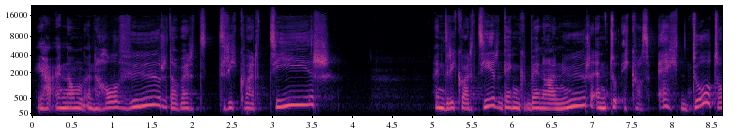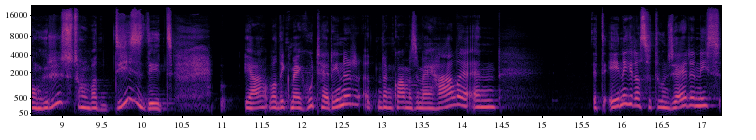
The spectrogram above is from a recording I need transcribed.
Ja, en dan een half uur, dat werd drie kwartier. En drie kwartier, denk bijna een uur. En toen, ik was echt doodongerust van, wat is dit? Ja, wat ik mij goed herinner, dan kwamen ze mij halen en het enige dat ze toen zeiden is,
